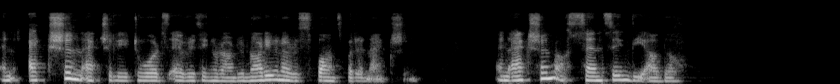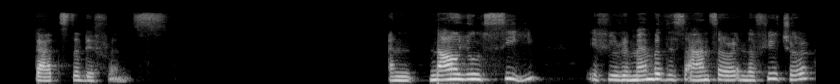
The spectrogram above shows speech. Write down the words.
an action actually towards everything around you, not even a response, but an action. An action of sensing the other. That's the difference. And now you'll see, if you remember this answer in the future,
